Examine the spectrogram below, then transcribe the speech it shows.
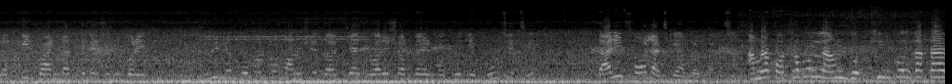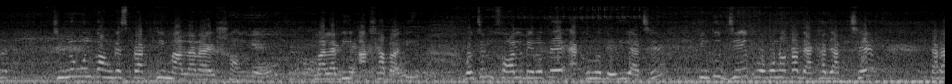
লক্ষ্মীর ভাণ্ডার থেকে শুরু করে বিভিন্ন প্রকল্প মানুষের দরজায় দুয়ারে সরকারের মধ্যে যে পৌঁছেছে তারই ফল আজকে আমরা পাচ্ছি। আমরা কথা বললাম দক্ষিণ কলকাতার তৃণমূল কংগ্রেস প্রার্থী মালা রায়ের সঙ্গে, মালাদি আশাবাদী। বলছেন, ফল বেরোতে এখনও দেরি আছে, কিন্তু যে প্রবণতা দেখা যাচ্ছে, তারা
